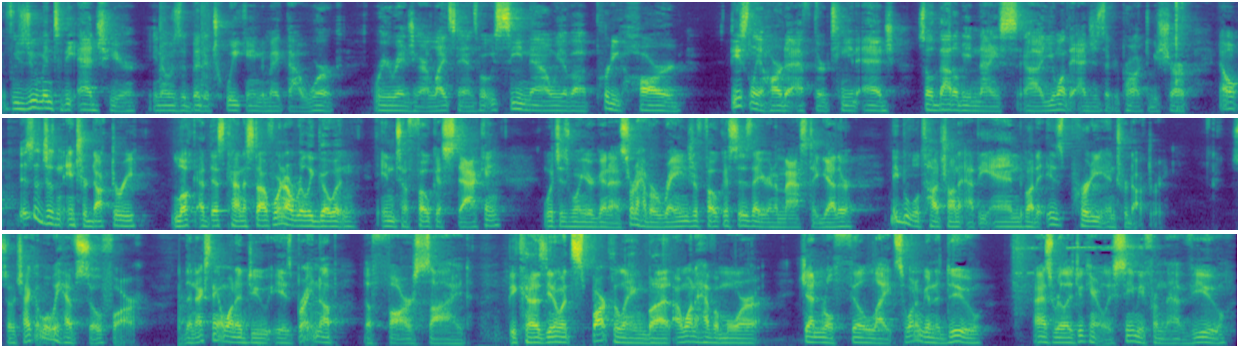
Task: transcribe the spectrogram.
if we zoom into the edge here, you know, there's a bit of tweaking to make that work, rearranging our light stands. But we see now we have a pretty hard, decently hard to F13 edge. So that'll be nice. Uh, you want the edges of your product to be sharp. Now, this is just an introductory look at this kind of stuff. We're not really going into focus stacking, which is when you're going to sort of have a range of focuses that you're going to mass together. Maybe we'll touch on it at the end, but it is pretty introductory. So check out what we have so far. The next thing I want to do is brighten up the far side because, you know, it's sparkling, but I want to have a more general fill light. So what I'm going to do, I just realized you can't really see me from that view.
